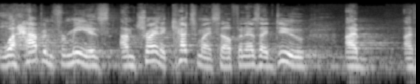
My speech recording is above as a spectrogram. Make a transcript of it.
what happened for me is I'm trying to catch myself, and as I do, I, I,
